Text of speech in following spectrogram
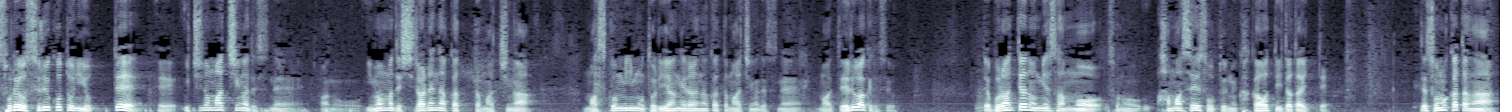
それをすることによって、えうちの町がですねあの今まで知られなかった町がマスコミにも取り上げられなかった町がですね、まあ、出るわけですよ。でボランティアの皆さんもその浜清掃というのに関わっていただいてでその方が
